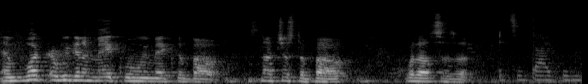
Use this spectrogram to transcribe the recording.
And what are we going to make when we make the boat? It's not just a boat. What else is it? It's a diving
